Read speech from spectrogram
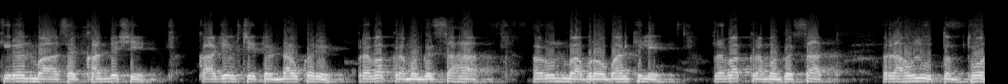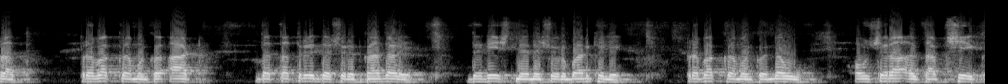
किरण बाळासाहेब खानदेशे काजल चेतन डावखरे प्रभाग क्रमांक सहा अरुण बाबराव बानखिले प्रभाग क्रमांक सात राहुल उत्तम थोरात प्रभाग क्रमांक आठ दत्तात्रय दशरथ गांजाळे धनेश ज्ञानेश्वर बानखिले प्रभाग क्रमांक नऊ अंशरा अल्ताफ शेख.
